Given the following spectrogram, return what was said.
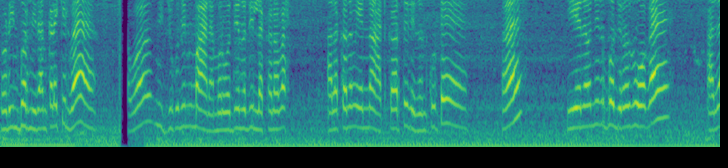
ನೋಡಿ ಇನ್ ಬರ್ನಿರ ಅನ್ಕೊಳಕಿಲ್ವಾ ಅವ ನಿಜಕ್ಕೂ ನಿನ್ಗೆ ಮಾನ ಮರೋದೇನೋದಿಲ್ಲ ಕಣವ ಅಲ್ಲ ಕಣವ ಏನ್ ನಾಟಕ ಆಡ್ತಿದ್ದೀನಿ ಅನ್ಕೊಟ್ಟೆ ಆ? ಏನೋ ನೀನು ಬಂದಿರೋ ರೋಗ? ಅಲ್ಲ,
